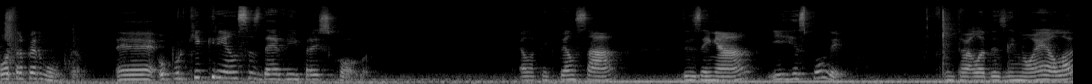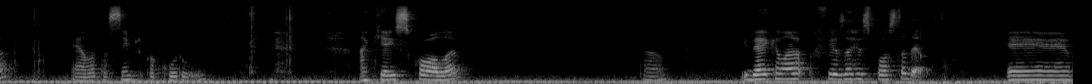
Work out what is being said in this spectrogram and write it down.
Outra pergunta. É, o porquê crianças devem ir para a escola? Ela tem que pensar, desenhar e responder. Então ela desenhou ela, ela tá sempre com a coroa. Aqui é a escola? E daí que ela fez a resposta dela. É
